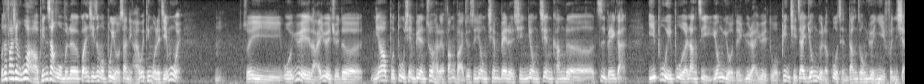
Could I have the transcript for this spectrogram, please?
我才发现，哇，平常我们的关系这么不友善，你还会听我的节目诶。嗯，所以我越来越觉得，你要不杜线别人最好的方法，就是用谦卑的心，用健康的自卑感。一步一步的让自己拥有的越来越多，并且在拥有的过程当中愿意分享，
